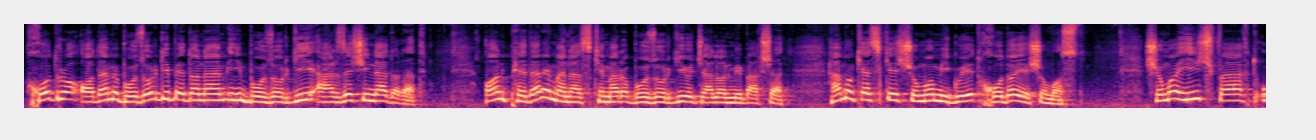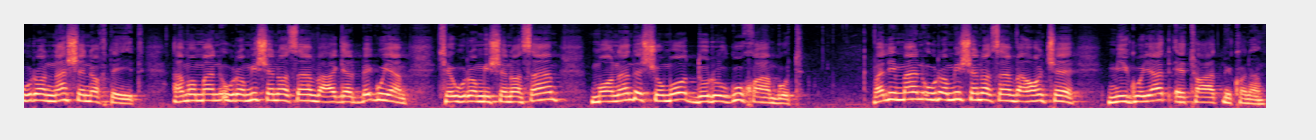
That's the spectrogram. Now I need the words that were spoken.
خود را آدم بزرگی بدانم این بزرگی ارزشی ندارد. آن پدر من است که مرا بزرگی و جلال میبخشد. همان کسی که شما می‌گویید خدای شماست. شما هیچ وقت او را نشناخته اید اما من او را می‌شناسم و اگر بگویم که او را می‌شناسم مانند شما دروغگو خواهم بود. ولی من او را می‌شناسم و آنچه می‌گوید اطاعت می‌کنم.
